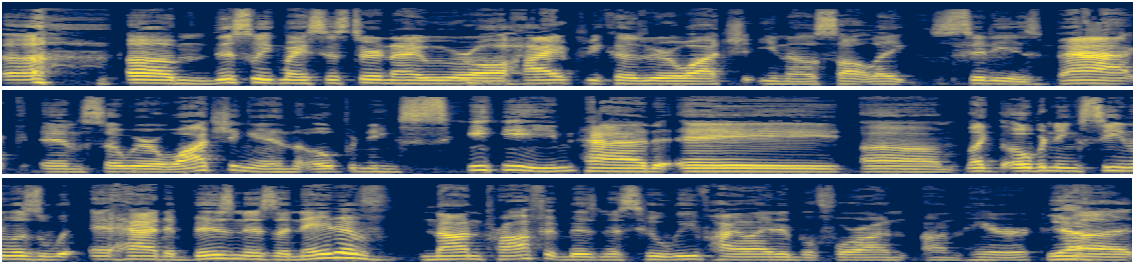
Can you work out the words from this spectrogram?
Uh, um this week my sister and I we were all hyped because we were watching you know Salt Lake City is back and so we were watching it and the opening scene had a um like the opening scene was it had a business a native nonprofit business who we've highlighted before on on here Yeah. uh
